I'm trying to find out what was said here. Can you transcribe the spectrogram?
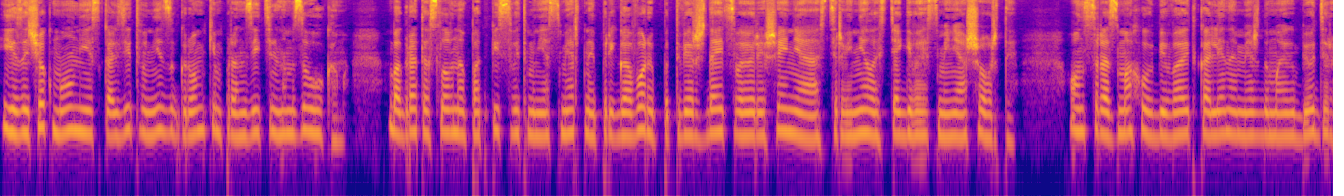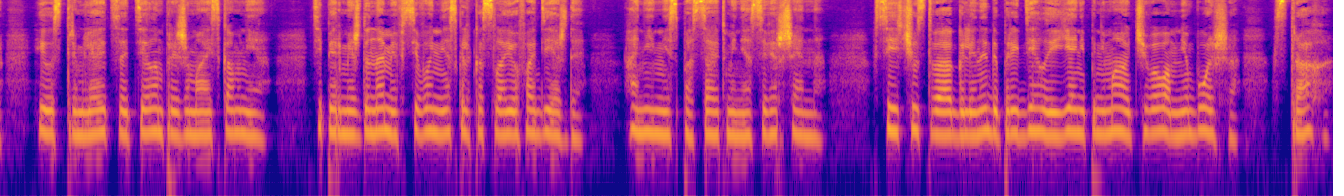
Язычок молнии скользит вниз громким пронзительным звуком. Баграта словно подписывает мне смертный приговор и подтверждает свое решение, остервенело стягивая с меня шорты. Он с размаху вбивает колено между моих бедер и устремляется телом, прижимаясь ко мне. Теперь между нами всего несколько слоев одежды. Они не спасают меня совершенно. Все чувства оголены до предела, и я не понимаю, чего во мне больше — страха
